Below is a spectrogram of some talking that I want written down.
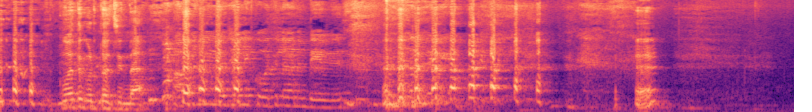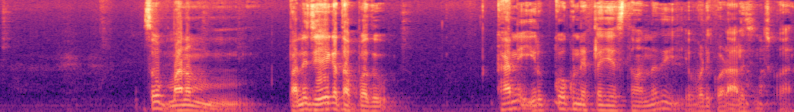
కోతి గుర్తొచ్చిందా? సో మనం పని చేయక తప్పదు. కానీ ఇరుక్కోకుండా ఎట్లా చేస్తాం అన్నది ఎవరికి కూడా ఆలోచించుకోవాలి.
